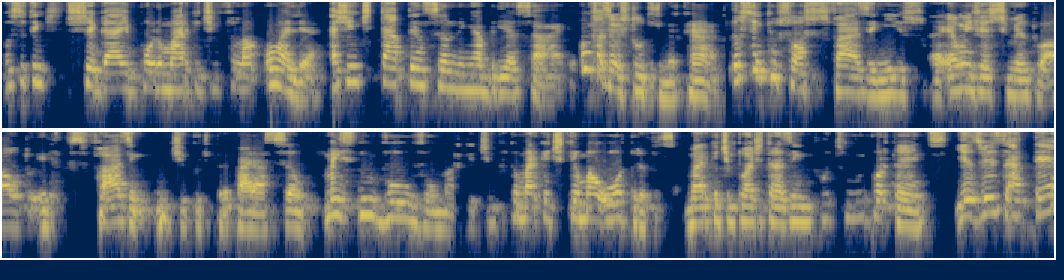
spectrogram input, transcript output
você tem que chegar e pôr o marketing e falar, olha, a gente está pensando em abrir essa área. Vamos fazer um estudo de mercado? Eu sei que os sócios fazem isso, é um investimento alto, eles fazem um tipo de preparação, mas envolva o marketing, porque o marketing tem uma outra visão. O marketing pode trazer inputs muito importantes. E às vezes até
